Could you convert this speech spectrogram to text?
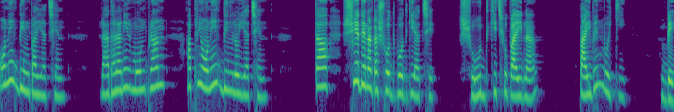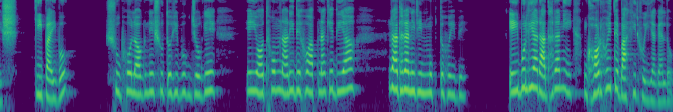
অনেক দিন পাইয়াছেন। রাধারানীর মন প্রাণ আপনি অনেক দিন লইয়াছেন। তা সে দেনাটা শোধ বোধ গিয়াছে। সুদ কিছু পাই না। পাইবেন বই কি? বেশ কি পাইব? শুভ লগ্নে সুতহিবুক যোগে এই অথম নারী দেহ আপনাকে দিয়া রাধারানী ঋণমুক্ত হইবে। এই বলিয়া রাধারানী ঘর হইতে বাহির হইয়া গেল।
